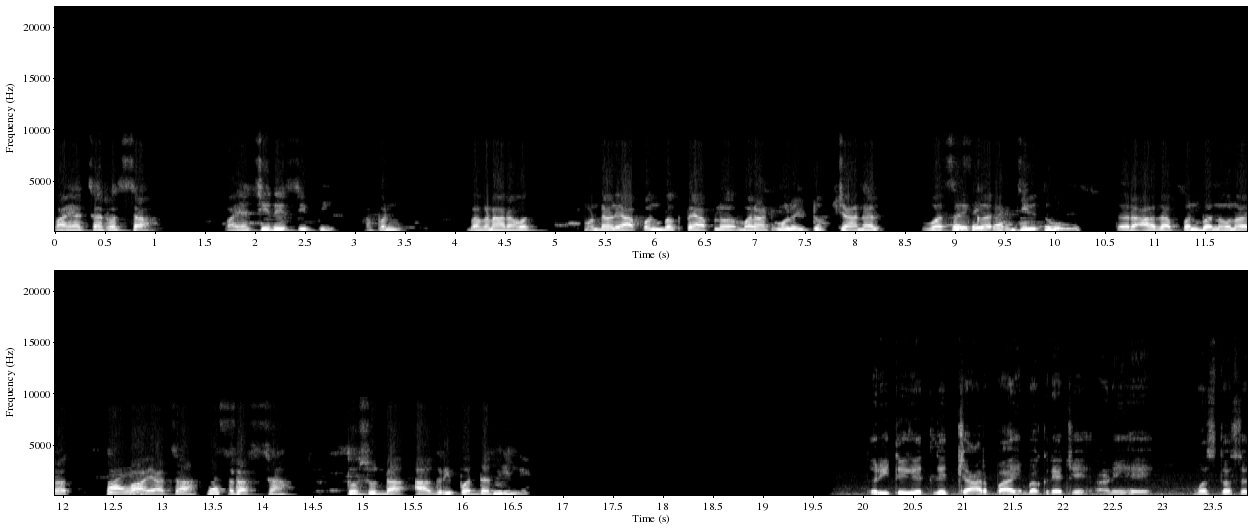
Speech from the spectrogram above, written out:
पायाचा रस्सा पायाची रेसिपी आपण बघणार आहोत. मंडळी आपण बघताय आपलं मराठमोळं युट्यूब चॅनल वसईकर जितू तर आज आपण बनवणार आहोत पाया पायाचा रस्सा. रस्सा. तो सुद्धा आगरी पद्धतीने. तर इथे घेतले चार पाय बकऱ्याचे आणि हे मस्त असं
